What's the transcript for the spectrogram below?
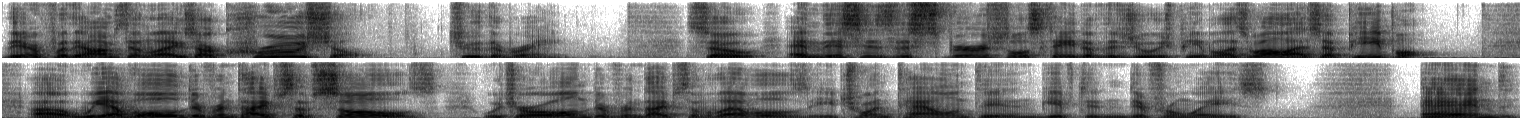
therefore, the arms and legs are crucial to the brain. So, and this is the spiritual state of the Jewish people as well as a people. Uh, we have all different types of souls, which are all different types of levels, each one talented and gifted in different ways. And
